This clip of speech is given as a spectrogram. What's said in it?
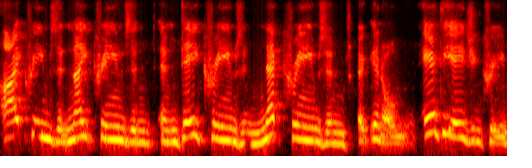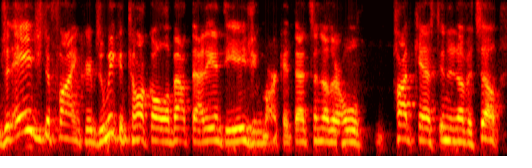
eye creams and night creams and, and day creams and neck creams and you know anti-aging creams and age-defying creams. And we can talk all about that anti-aging market. That's another whole podcast in and of itself.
